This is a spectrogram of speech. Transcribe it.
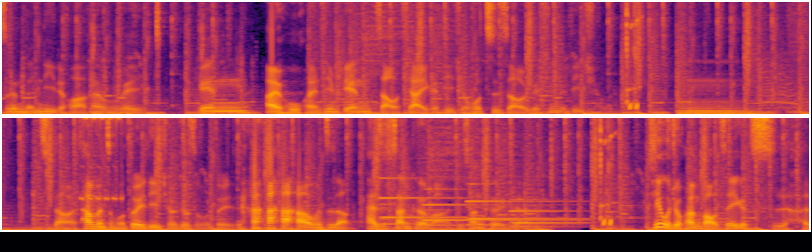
这个能力的话，看可不可以边爱护环境边找下一个地球，或制造一个新的地球。嗯。他们怎么对地球就怎么对，我不知道，还是上课吧，去上课一下。其实我觉得环保这一个词很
